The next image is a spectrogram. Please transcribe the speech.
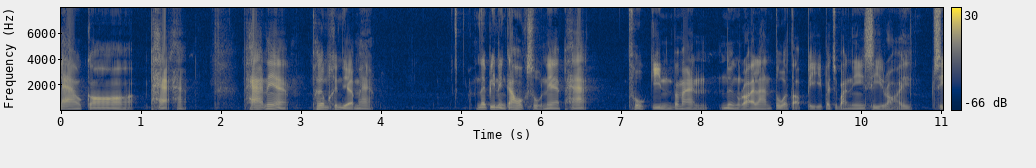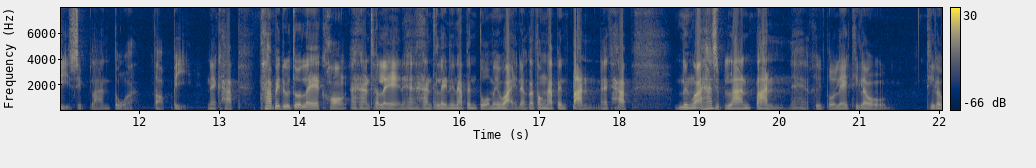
แล้วก็แพะฮะแพะเนี่ยเพิ่มขึ้นเยอะมาก ในปี 1960 เนี่ยแพะถูกกินประมาณ 100 ล้านตัวต่อปี ปัจจุบันนี้ 440 ล้านตัวต่อปีนะครับ ถ้าไปดูตัวเลขของอาหารทะเลนะฮะอาหารทะเลนี่นับเป็นตัวไม่ไหวนะก็ต้องนับเป็นตันนะครับ 150 ล้านตันนะฮะคือตัวเลขที่เรา ที่เรา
